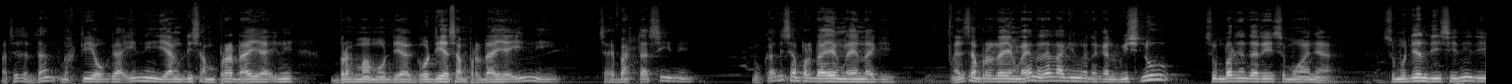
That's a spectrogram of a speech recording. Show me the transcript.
Batasi tentang bakti yoga ini yang di sampradaya ini Brahma Modya Godia sampradaya ini saya batasi ini. Bukan di sampradaya yang lain lagi. Nanti sampradaya yang lain ada lagi mengatakan Wisnu sumbernya dari semuanya. Kemudian di sini di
